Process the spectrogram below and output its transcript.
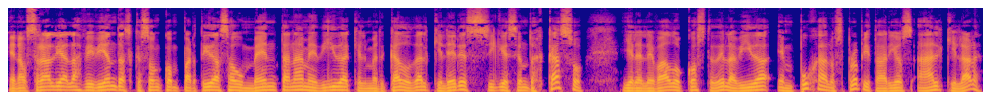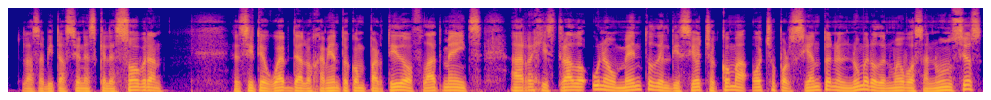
En Australia, las viviendas que son compartidas aumentan a medida que el mercado de alquileres sigue siendo escaso y el elevado coste de la vida empuja a los propietarios a alquilar las habitaciones que les sobran. El sitio web de alojamiento compartido Flatmates ha registrado un aumento del 18,8% en el número de nuevos anuncios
